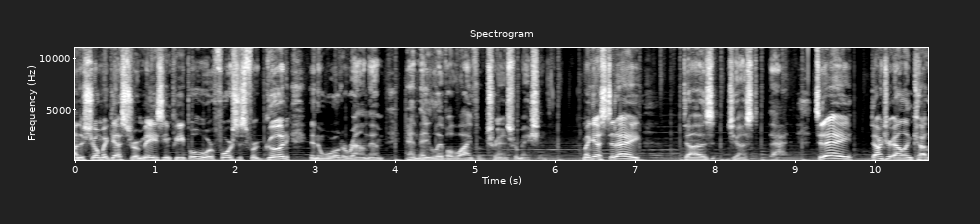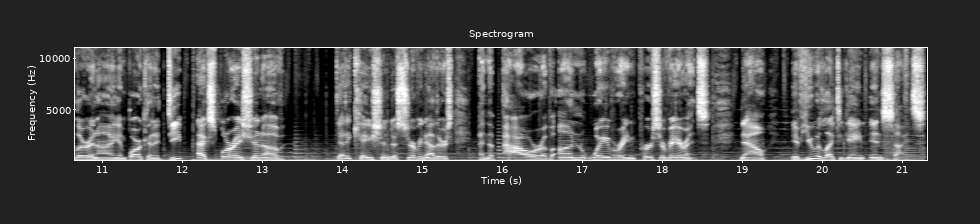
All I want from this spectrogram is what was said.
On the show, my guests are amazing people who are forces for good in the world around them, and they live a life of transformation. My guest today does just that. Today, Dr. Ellen Cutler and I embark on a deep exploration of dedication to serving others and the power of unwavering perseverance. Now, if you would like to gain insights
